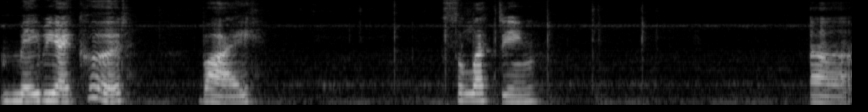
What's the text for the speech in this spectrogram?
maybe I could by selecting uh,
